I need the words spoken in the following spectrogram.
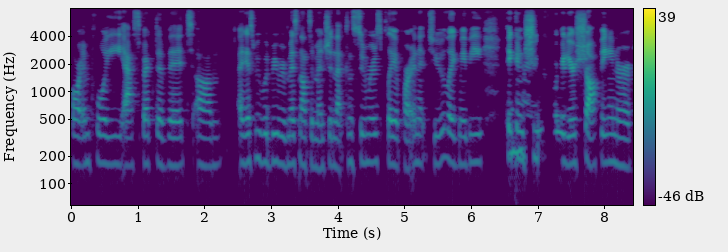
or employee aspect of it, um, I guess we would be remiss not to mention that consumers play a part in it too. Like maybe pick and choose where you're shopping, or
